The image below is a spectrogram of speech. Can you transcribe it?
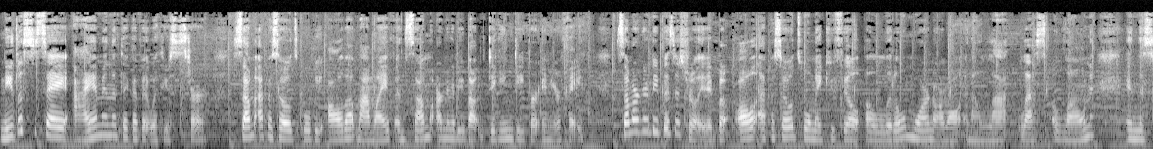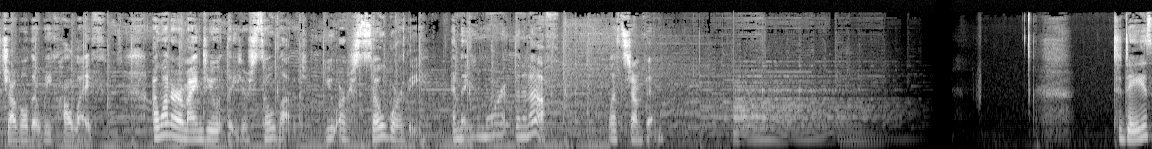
Needless to say, I am in the thick of it with you, sister. Some episodes will be all about mom life, and some are going to be about digging deeper in your faith. Some are going to be business related, but all episodes will make you feel a little more normal and a lot less alone in this juggle that we call life. I want to remind you that you're so loved, you are so worthy, and that you're more than enough. Let's jump in. Today's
